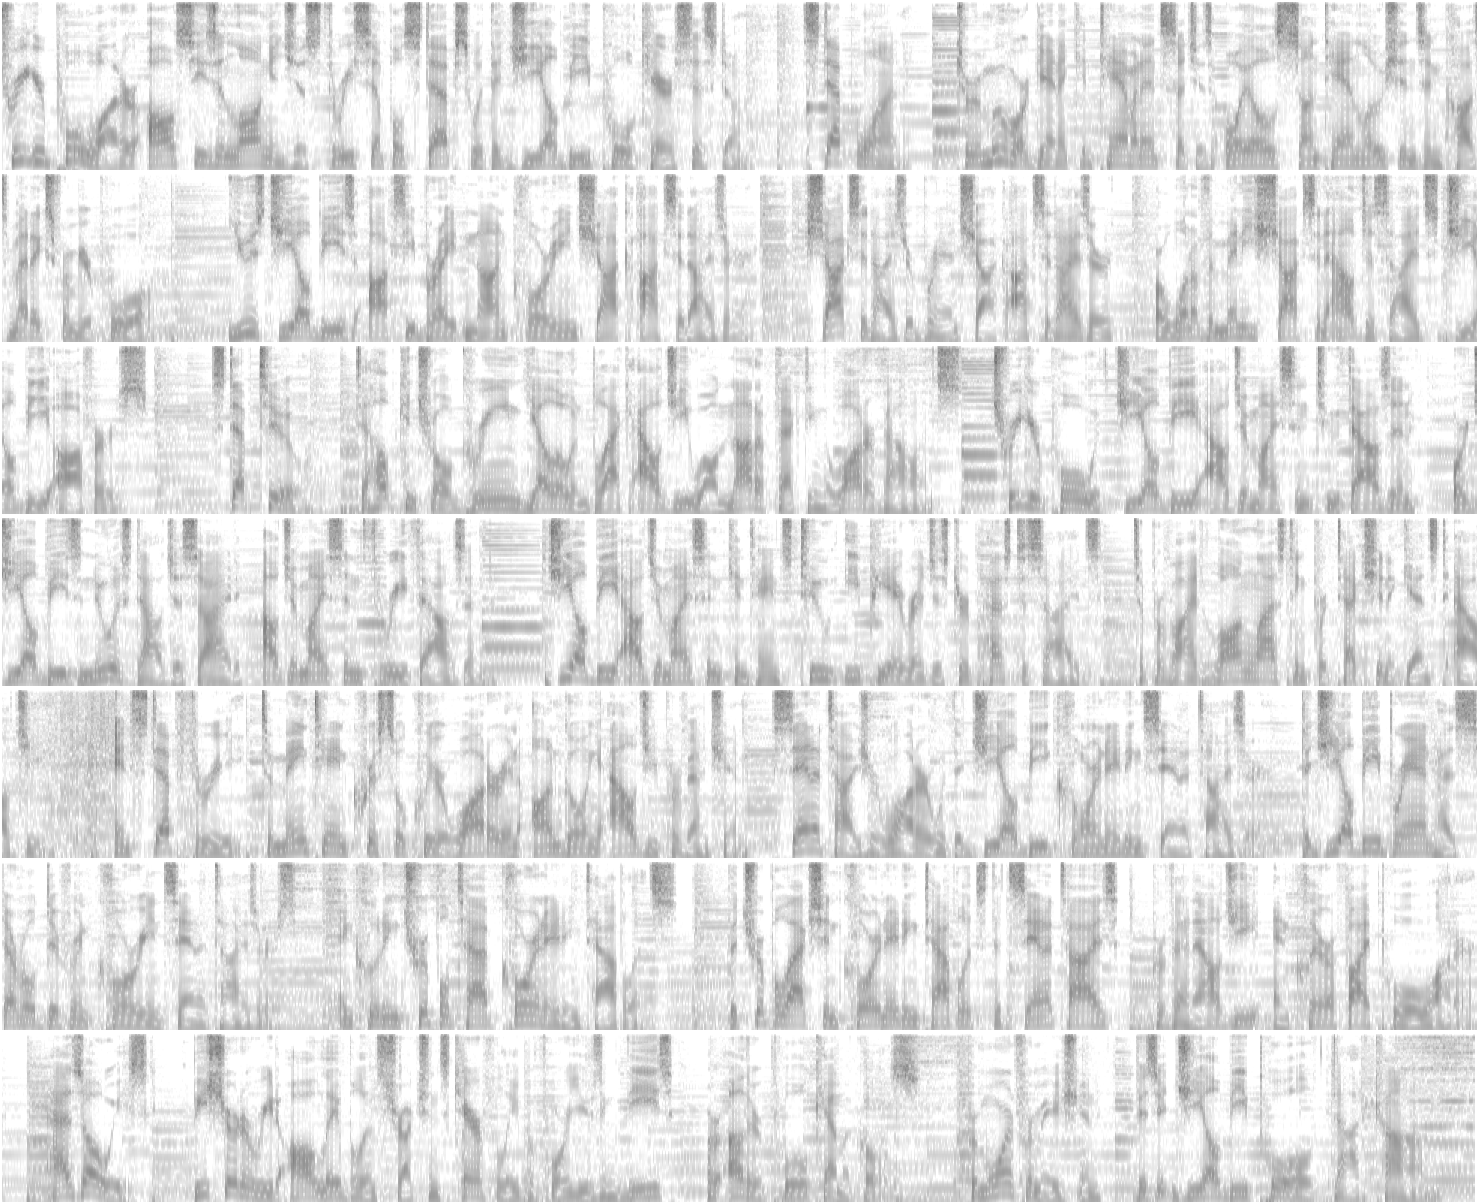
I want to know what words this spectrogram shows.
Treat your pool water all season long in just three simple steps with the GLB Pool Care System. Step 1. To remove organic contaminants such as oils, suntan lotions, and cosmetics from your pool, use GLB's OxyBrite non-chlorine shock oxidizer. Shoxidizer brand shock oxidizer are one of the many shocks and algicides GLB offers. Step 2. To help control green, yellow, and black algae while not affecting the water balance, treat your pool with GLB Algamycin 2000 or GLB's newest algicide, Algamycin 3000. GLB algamycin contains two EPA registered pesticides to provide long lasting protection against algae. In step three, to maintain crystal clear water and ongoing algae prevention, sanitize your water with a GLB chlorinating sanitizer. The GLB brand has several different chlorine sanitizers, including triple tab chlorinating tablets, the triple action chlorinating tablets that sanitize, prevent algae, and clarify pool water. As always, be sure to read all label instructions carefully before using these or other pool chemicals. For more information, visit glbpool.com.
